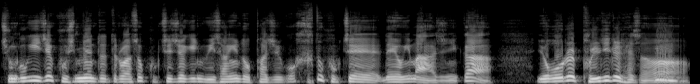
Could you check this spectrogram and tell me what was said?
중국이 이제 90년대 들어와서 국제적인 위상이 높아지고 하도 국제 내용이 많아지니까 요거를 분리를 해서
